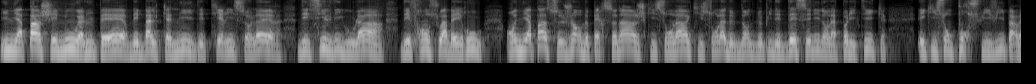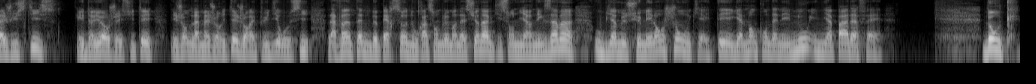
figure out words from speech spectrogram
Il n'y a pas chez nous, à l'UPR, des Balkany, des Thierry Solaire, des Sylvie Goulard, des François Bayrou. Il n'y a pas ce genre de personnages qui sont là, qui sont là depuis des décennies dans la politique et qui sont poursuivis par la justice. Et d'ailleurs, j'ai cité des gens de la majorité, j'aurais pu dire aussi la vingtaine de personnes au Rassemblement national qui sont mis en examen, ou bien M. Mélenchon qui a été également condamné. Nous, il n'y a pas d'affaire. Donc,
